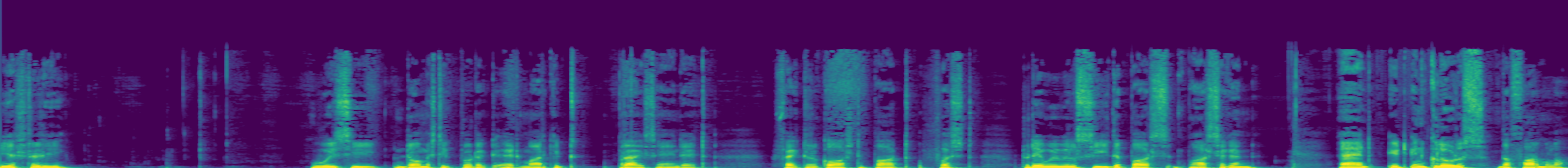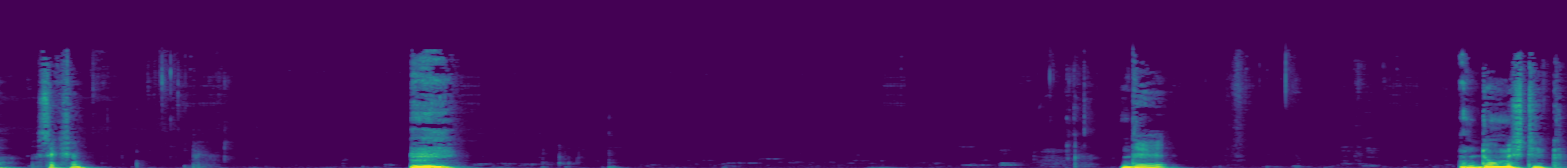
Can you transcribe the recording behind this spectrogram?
yesterday we see domestic product at market price and at factor cost part first. Today we will see the parts part second and it includes the formula section. The domestic.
